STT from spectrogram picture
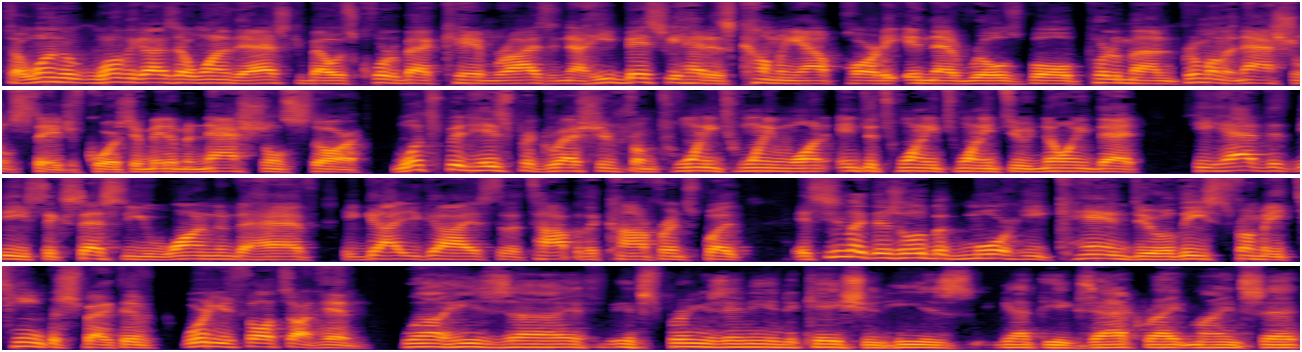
So one of the one of the guys I wanted to ask you about was quarterback Cam Rising. Now he basically had his coming out party in that Rose Bowl, put him on put him on the national stage. Of course, it made him a national star. What's been his progression from 2021 into 2022, knowing that he had the, the success that you wanted him to have. He got you guys to the top of the conference, but it seems like there's a little bit more he can do, at least from a team perspective. What are your thoughts on him? Well, he's uh, if if spring is any indication, he has got the exact right mindset.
